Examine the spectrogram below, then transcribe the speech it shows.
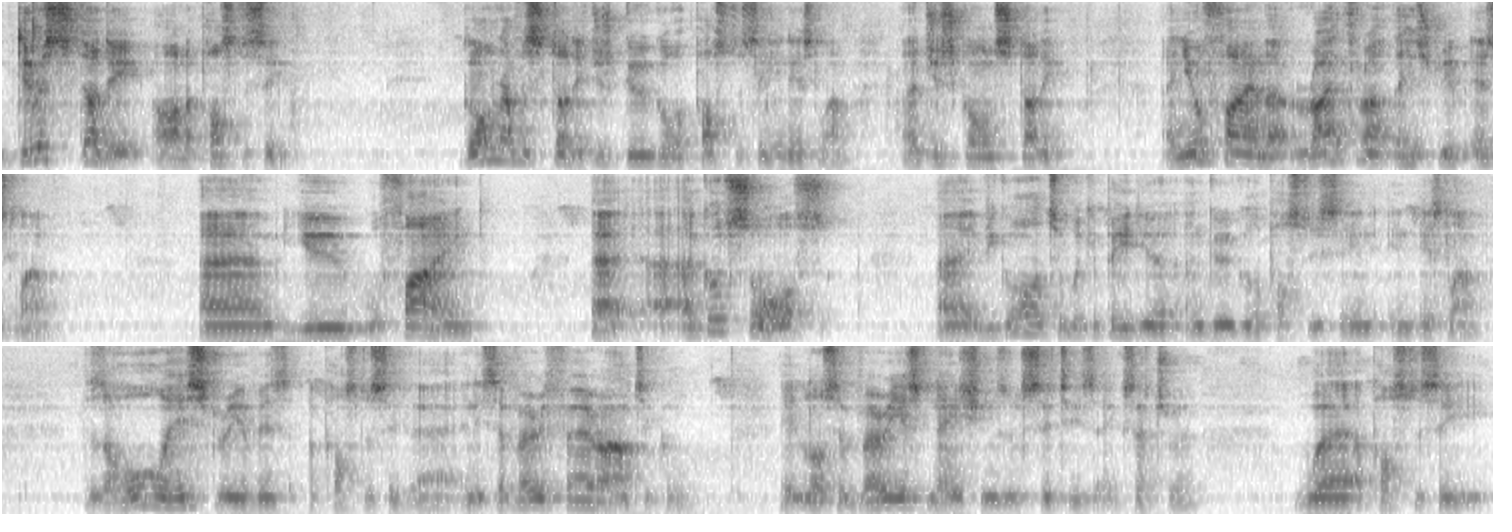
do a study on apostasy. Go and have a study, just Google apostasy in Islam and just go and study. And you'll find that right throughout the history of Islam, um, you will find uh, a good source. Uh, if you go onto Wikipedia and Google apostasy in, in Islam, there's a whole history of his apostasy there, and it's a very fair article. It looks at various nations and cities, etc., where apostasy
